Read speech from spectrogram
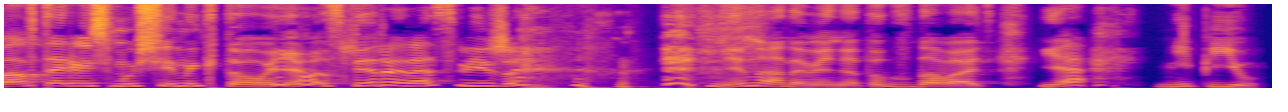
Повторюсь, мужчины, кто вы? Я вас первый раз вижу. Не надо меня тут сдавать. Я не пью.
